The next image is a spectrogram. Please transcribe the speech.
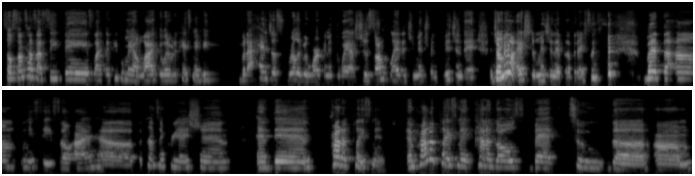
so sometimes i see things like that people may have liked or whatever the case may be but I hadn't just really been working it the way I should. So I'm glad that you mentioned mentioned that. And Jermaine actually mentioned that the other day. but the um, let me see. So I have the content creation and then product placement. And product placement kind of goes back to the um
